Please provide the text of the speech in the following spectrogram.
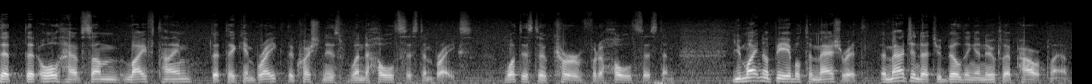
that, that all have some lifetime that they can break, the question is when the whole system breaks. What is the curve for the whole system? You might not be able to measure it. Imagine that you're building a nuclear power plant.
